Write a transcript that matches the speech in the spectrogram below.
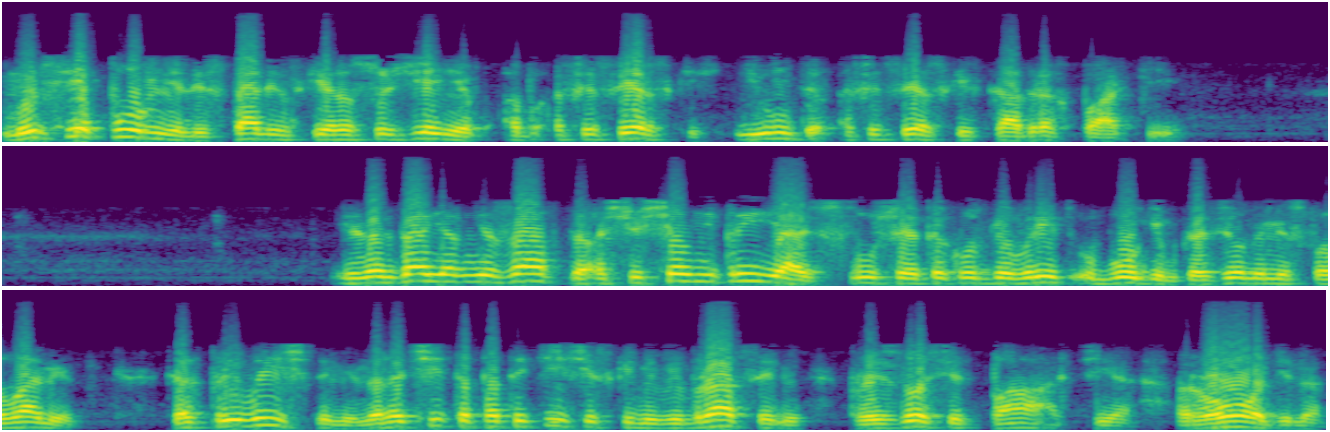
Мы все помнили сталинские рассуждения об офицерских и унтер-офицерских кадрах партии. Иногда я внезапно ощущал неприязнь, слушая, как он говорит убогим казенными словами, как привычными, нарочито патетическими вибрациями произносит партия, родина,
